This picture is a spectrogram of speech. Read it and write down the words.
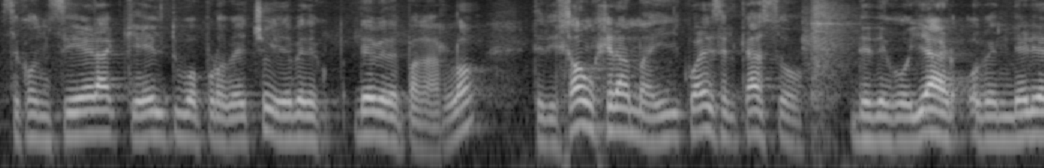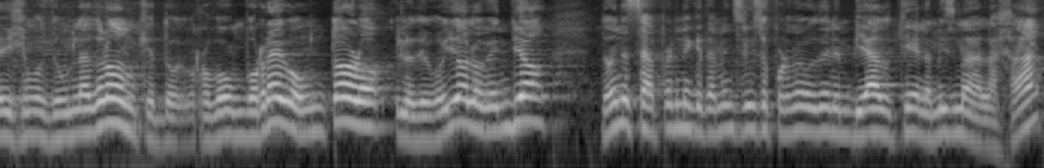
se considera que él tuvo provecho y debe de, debe de pagarlo. Te dije un Jeramaí, ¿cuál es el caso de degollar o vender? Ya dijimos de un ladrón que robó un borrego, un toro, y lo degolló, lo vendió ¿Dónde se aprende que también se lo hizo por medio de un enviado? Tiene la misma alhaja.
